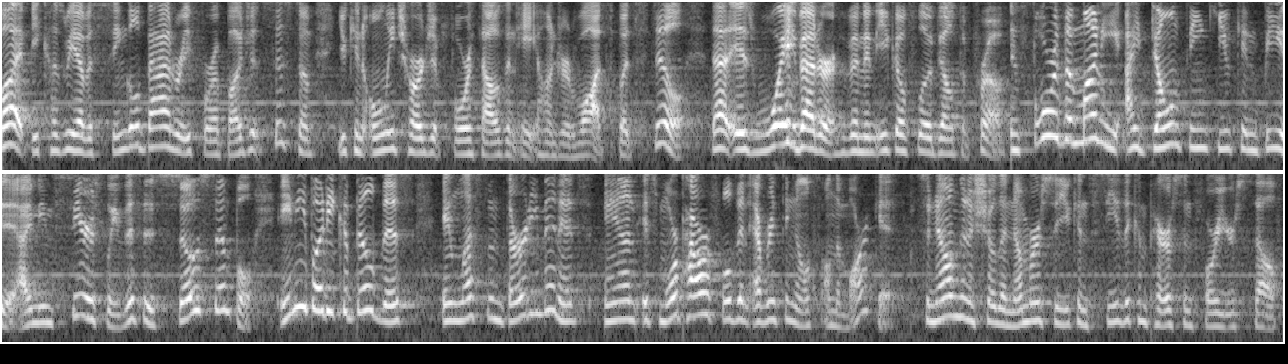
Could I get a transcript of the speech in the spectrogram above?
but because we have a single battery for a budget system, you can only charge it 4,800 watts. But still, that is way better than an EcoFlow Delta Pro. And for the money, I don't think you can beat it. I mean, seriously, this is so simple. Anybody could build this in less than 30 minutes and it's more powerful than everything else on the market. So now I'm going to show the numbers so you can see the comparison for yourself.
